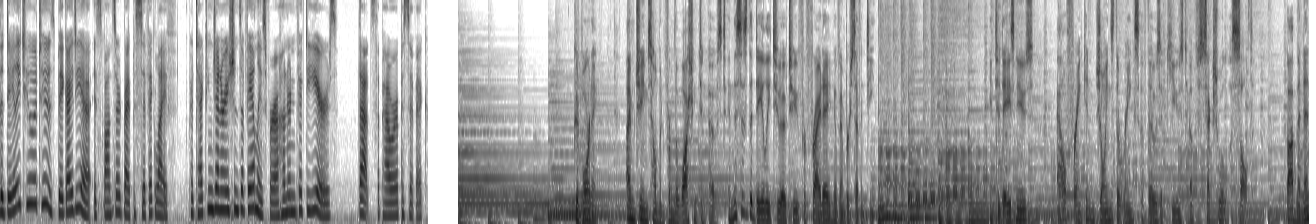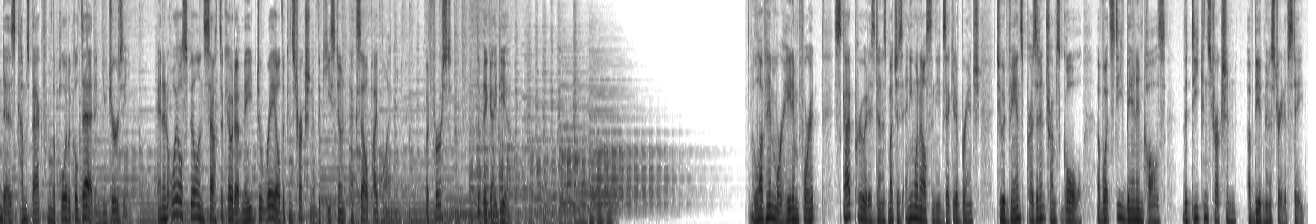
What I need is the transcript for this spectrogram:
The Daily 202's Big Idea is sponsored by Pacific Life, protecting generations of families for 150 years. That's the power of Pacific. Good morning. I'm James Hohmann from The Washington Post, and this is the Daily 202 for Friday, November 17th. In today's news, Al Franken joins the ranks of those accused of sexual assault. Bob Menendez comes back from the political dead in New Jersey. And an oil spill in South Dakota may derail the construction of the Keystone XL pipeline. But first, the big idea. Love him or hate him for it, Scott Pruitt has done as much as anyone else in the executive branch to advance President Trump's goal of what Steve Bannon calls the deconstruction of the administrative state.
